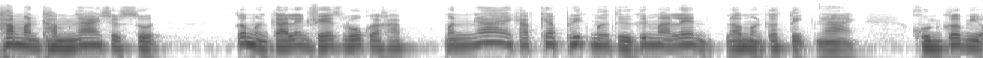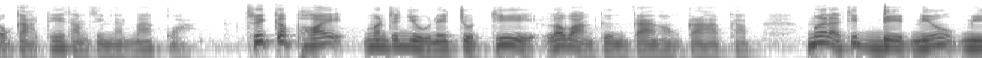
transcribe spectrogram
ถ้ามันทำง่ายสุดๆ ก็เหมือนการเล่น Facebook อะครับมันง่ายครับแค่พลิกมือถือขึ้นมาเล่น แล้วมันก็ติดง่าย คุณก็มีโอกาสที่จะทำสิ่งนั้นมากกว่า ทริกเกอร์พอยต์มันจะอยู่ในจุดที่ระหว่างกึ่งกลางของกราฟครับ เมื่อไหร่ที่ดีดนิ้วมี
